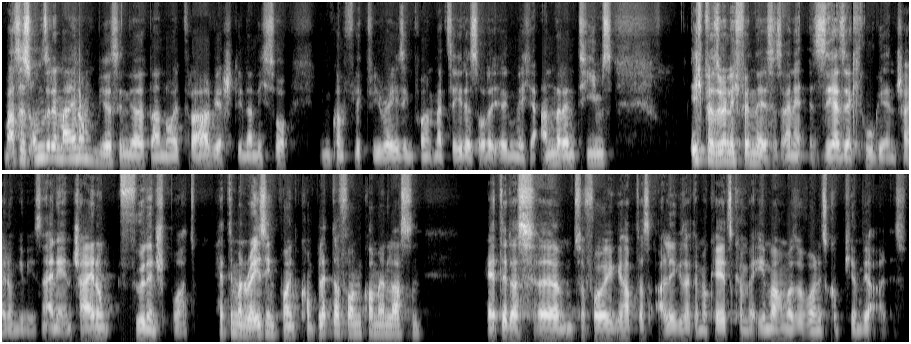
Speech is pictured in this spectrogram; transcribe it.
Was ist unsere Meinung? Wir sind ja da neutral, wir stehen da nicht so im Konflikt wie Racing Point, Mercedes oder irgendwelche anderen Teams. Ich persönlich finde, es ist eine sehr, sehr kluge Entscheidung gewesen. Eine Entscheidung für den Sport. Hätte man Racing Point komplett davon kommen lassen, hätte das ähm, zur Folge gehabt, dass alle gesagt haben, okay, jetzt können wir eh machen, was wir wollen, jetzt kopieren wir alles.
